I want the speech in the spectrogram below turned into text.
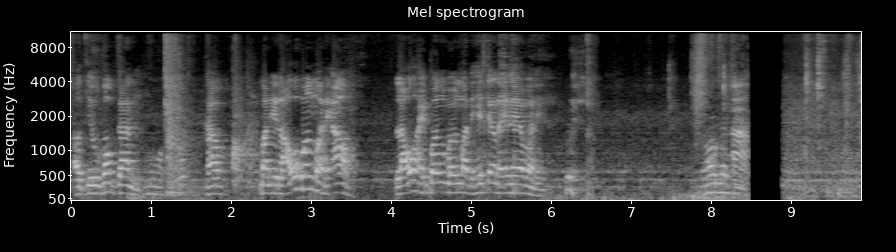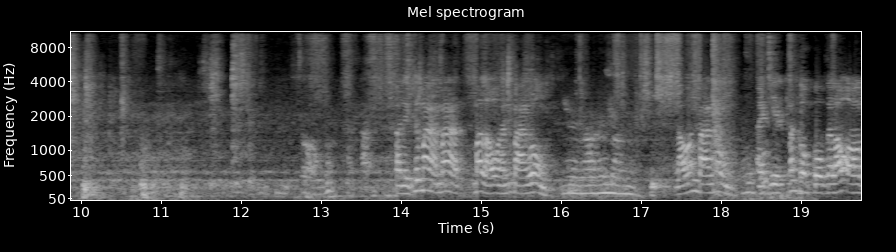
เอาติวกบกัน หมวกครบครับบัดนี้เหลาเบิ่งบัดนี้เอ้าเหลาให้เบิ่งเบิ่งบัดนี้เฮ็ดจังไดแน่บัดนี้แล้วก็อ่า องอันนี้คือมามามาเหลาหันบางลงเนี่ยเราให้มันเหลาหันบางลง ไอ้ที่มันกบๆกับเหลาออก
